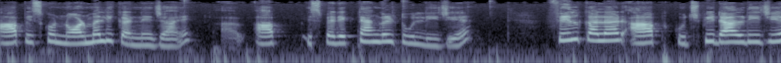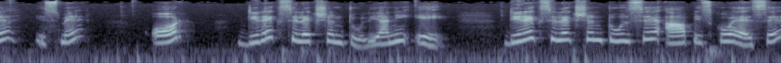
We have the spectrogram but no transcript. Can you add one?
आप इसको नॉर्मली करने जाए, आप इस पर रेक्टेंगल टूल लीजिए। फिल कलर आप कुछ भी डाल दीजिए इसमें। और डायरेक्ट सिलेक्शन टूल यानी ए डायरेक्ट सिलेक्शन टूल से आप इसको ऐसे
